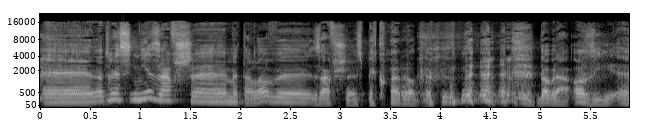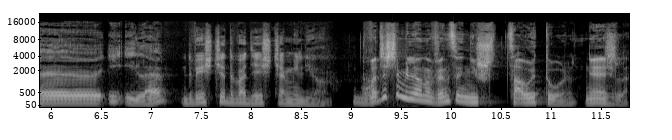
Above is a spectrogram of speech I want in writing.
E, natomiast nie zawsze metalowy, zawsze z piekła rodem. Dobra, Ozzy. E, I ile? 220 milionów. 20 milionów więcej niż cały Tool. Nieźle.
